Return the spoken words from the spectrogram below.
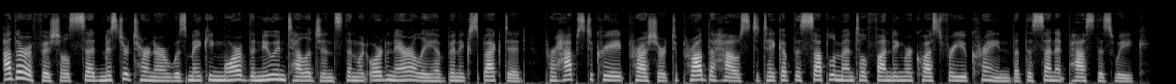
Other officials said Mr. Turner was making more of the new intelligence than would ordinarily have been expected, perhaps to create pressure to prod the House to take up the supplemental funding request for Ukraine that the Senate passed this week.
